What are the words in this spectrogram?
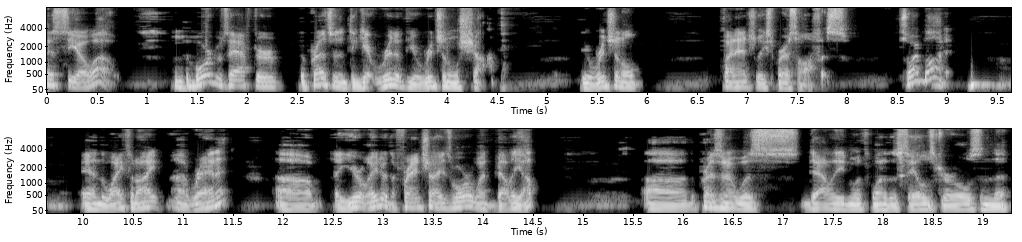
as COO. The board was after the president to get rid of the original shop, the original Financial Express office. So I bought it. And the wife and I uh, ran it. Uh, a year later, the franchisor went belly up. Uh, the president was dallying with one of the sales girls, and the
